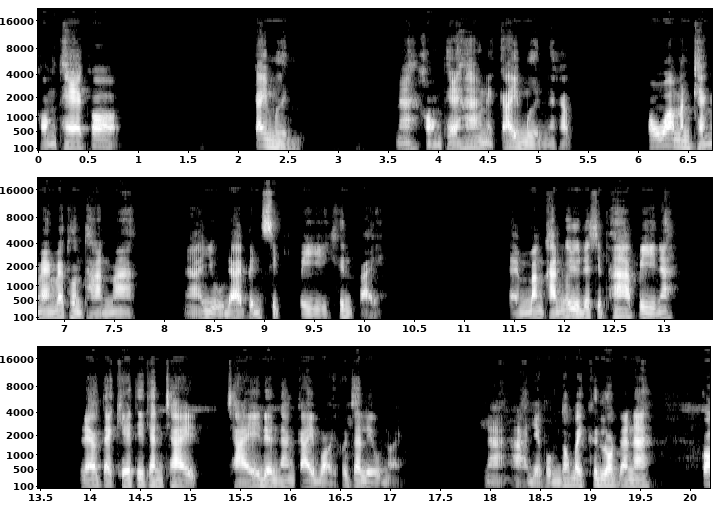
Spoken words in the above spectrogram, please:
ของแท้ก็ใกล้หมื่นนะของแท้ห้างเนี่ยใกล้หมื่นนะครับ เพราะว่ามันแข็งแรงและทนทานมาก นะอยู่ได้เป็นสิบปีขึ้นไป แต่บางคันก็อยู่ได้สิบห้าปีนะ แล้วแต่เคสที่ท่านใช้ใช้เดินทางไกลบ่อยก็จะเร็วหน่อยนะอ่าเดี๋ยวผมต้องไปขึ้นรถแล้วนะ ก็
